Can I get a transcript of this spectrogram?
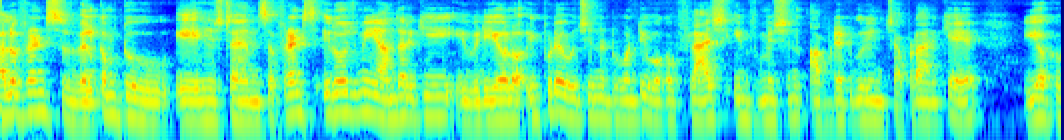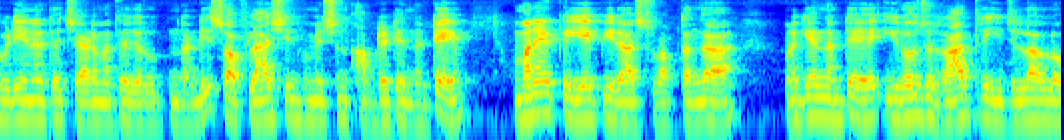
Hello friends welcome to AH times friends ఈరోజు మీ అందరికీ ఈ వీడియోలో ఇప్పుడే వచ్చినటువంటి ఒక ఫ్లాష్ ఇన్ఫర్మేషన్ అప్డేట్ గురించి చెప్పడానికే ఈ యొక్క వీడియోని అయితే చేయడం అయితే జరుగుతుందండి. సో ఆ ఫ్లాష్ ఇన్ఫర్మేషన్ అప్డేట్ ఏంటంటే మన యొక్క ఏపీ రాష్ట్ర వ్యాప్తంగా మనకేంటంటే ఈరోజు రాత్రి ఈ జిల్లాల్లో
